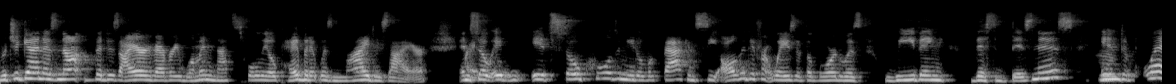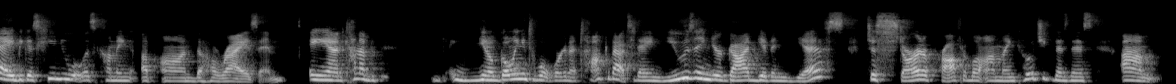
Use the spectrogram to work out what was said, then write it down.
which again is not the desire of every woman that's totally okay but it was my desire and right. so it it's so cool to me to look back and see all the different ways that the lord was weaving this business mm-hmm. into play because he knew what was coming up on the horizon and kind of you know, going into what we're going to talk about today and using your God given gifts to start a profitable online coaching business. Um,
